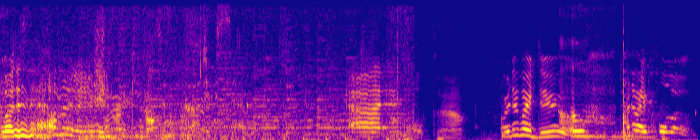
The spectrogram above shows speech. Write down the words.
what is happening? God, Alt tab. what do I do? Oh, How do I no. cloak?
